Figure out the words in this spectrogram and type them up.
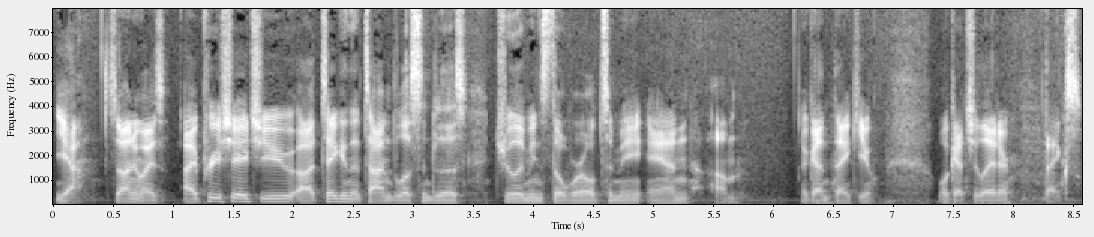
yeah. So, anyways, I appreciate you uh, taking the time to listen to this. It truly means the world to me. And um, Again, thank you. We'll catch you later. Thanks.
